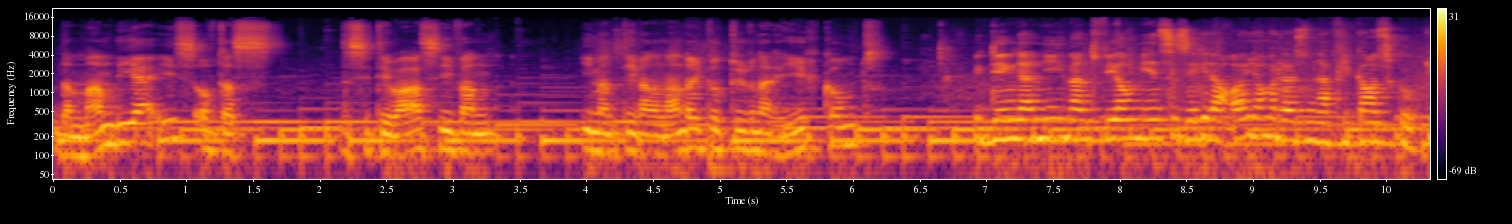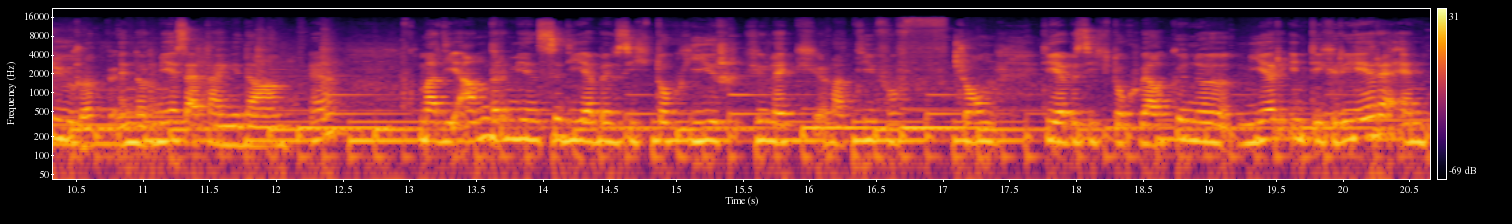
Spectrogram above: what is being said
de man die hij is, of dat is de situatie van iemand die van een andere cultuur naar hier komt? Ik denk dat niet, want veel mensen zeggen dat, oh ja, maar dat is een Afrikaanse cultuur en daarmee is dat dan gedaan. Hè? Maar die andere mensen die hebben zich toch hier, gelijk Latif of John, die hebben zich toch wel kunnen meer integreren. En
